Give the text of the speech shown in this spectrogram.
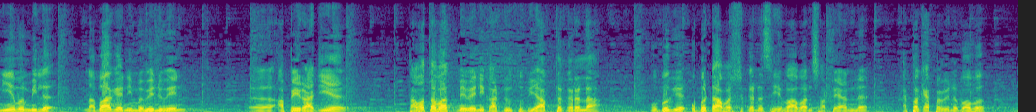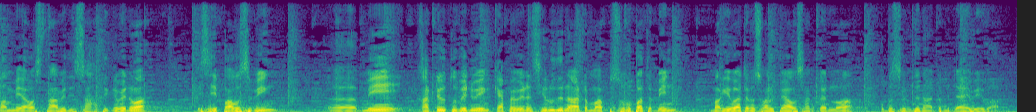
නියම මිල ලබා ගැනීම වෙනුවෙන් අපේ රජය තව තවත් මෙවැනි කටයුතු ව්‍යාප්ත කරලා ඔබගේ ඔබට අවශ්‍ය කරන සේවාවන් සපයන්න අප කැප වෙන බව මම මේ අවස්ථාවේදී සහතික වෙනවා. එසේ පවසමින් මේ කටයුතු වෙනුවෙන් කැප වෙන සියලු දෙනාටම අපි සුබ පතමින් මගේ වචන ස්වල්පය අවසන් කරනවා. ඔබ සියලු දෙනාටම ජය වේවා.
